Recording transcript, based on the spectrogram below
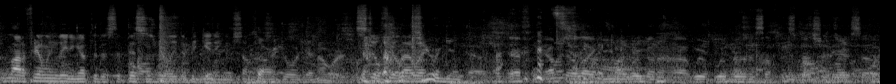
a lot of feeling leading up to this that this is really the beginning of something for Georgia. Still feel that way? you again. Definitely, I feel like you know we're gonna uh, we're, we're building something special here. So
